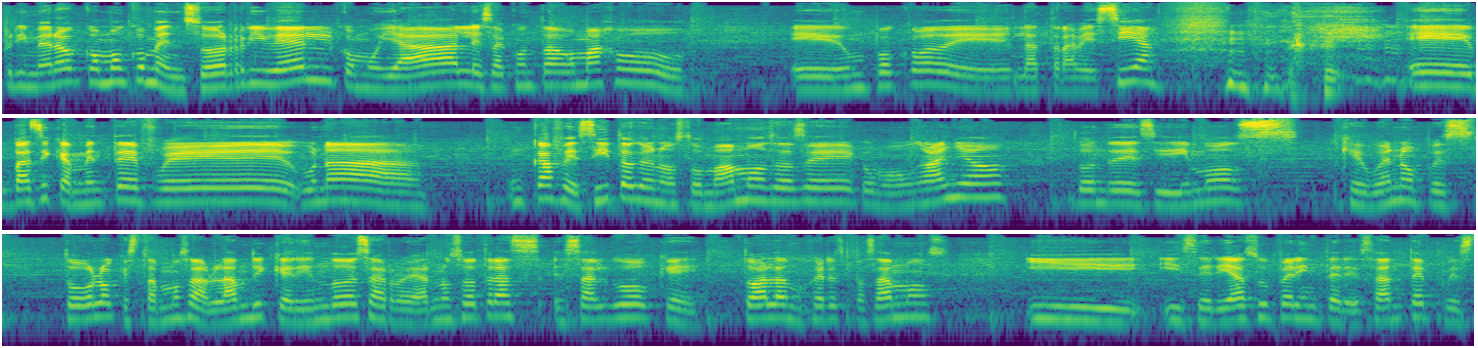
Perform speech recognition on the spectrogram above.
primero, ¿cómo comenzó Rivel? Como ya les ha contado Majo, un poco de la travesía. básicamente fue una, un cafecito que nos tomamos hace como un año, donde decidimos que, bueno, pues todo lo que estamos hablando y queriendo desarrollar nosotras es algo que todas las mujeres pasamos y, sería súper interesante pues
